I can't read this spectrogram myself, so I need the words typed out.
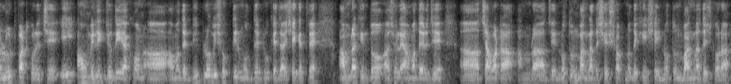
লুটপাট করেছে। এই আওয়ামী লীগ যদি এখন আমাদের বিপ্লবী শক্তির মধ্যে ঢুকে যায়, সেক্ষেত্রে আমরা কিন্তু আসলে আমাদের যে চাওয়াটা, আমরা যে নতুন বাংলাদেশের স্বপ্ন দেখি, সেই নতুন বাংলাদেশ গড়া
